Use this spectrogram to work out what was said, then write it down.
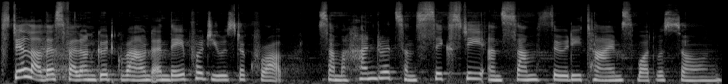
Still others fell on good ground, and they produced a crop some a 100, some 60, and some 30 times what was sown.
